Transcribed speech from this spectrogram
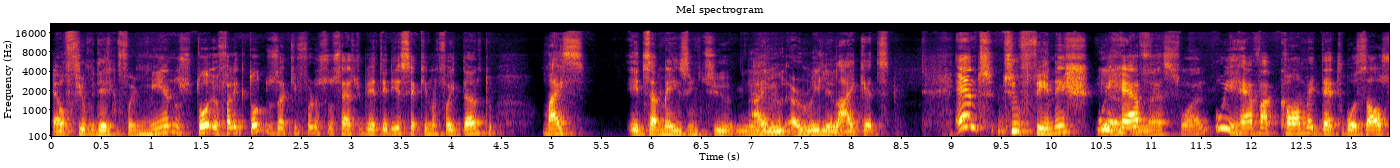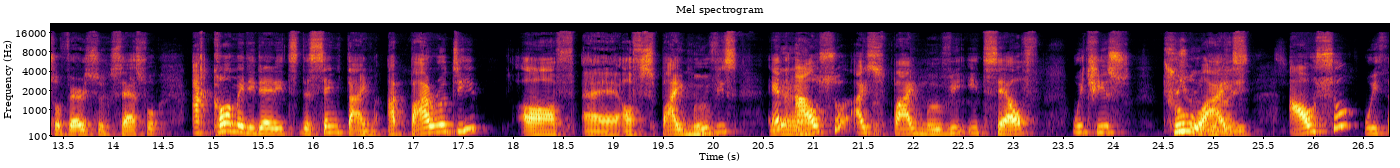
É o filme dele que foi menos. To, eu falei que todos aqui foram sucesso de bilheteria, esse aqui não foi tanto, mas it's amazing too. I, I really like it. And to finish, we Yeah, have the last one. we have a comedy that was also very successful. A comedy that it's the same time a parody of uh, of spy movies and Yeah. also a spy movie itself, which is True, True Lies, Lies. also with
